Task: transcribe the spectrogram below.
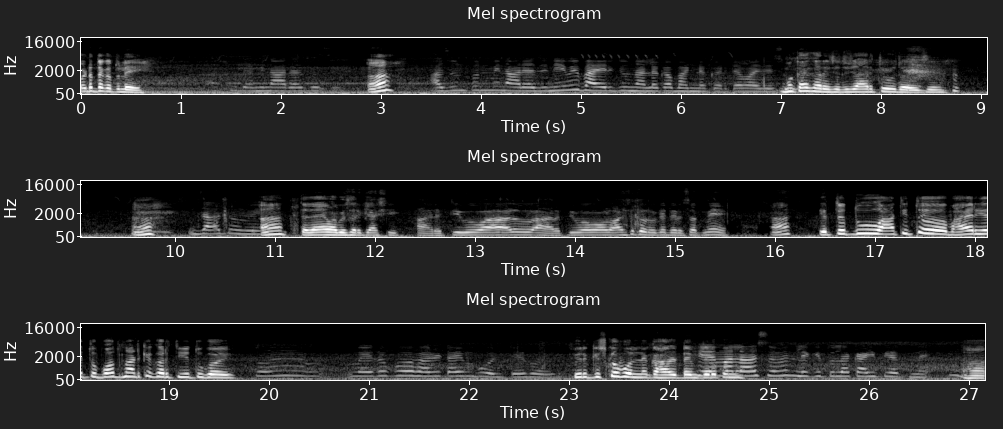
पटत का तुला हे नाराजच आहे हा अजून पण मी नाराज आहे नेहमी बाहेर घेऊन आलं का भांडणं करते माझ्याशी मग काय करायचं तुझी आरती उजवायची हा जा तुम्ही हा त्या भाभी सारखी अशी आरती वाळू आरती वाळू असं करू काय तेरे में हा? एक तर तू आ तिथं बाहेर येतो बहुत नाटके करती तू गय तुम मेरे को हर टाइम बोलते हो. फिर किसको बोलने का हर टाइम हे तेरे को मला असं म्हणले की तुला काहीच येत नाही. हा.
